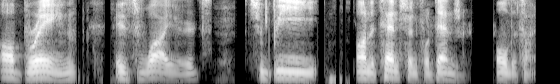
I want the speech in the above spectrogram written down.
our brain is wired to be on attention for danger all the time.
